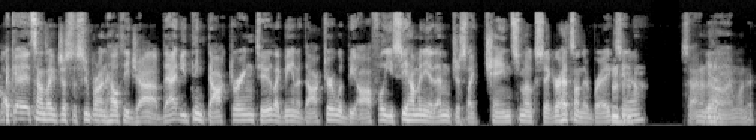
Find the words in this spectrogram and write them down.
like it sounds like just a super unhealthy job. That you'd think doctoring too, like being a doctor would be awful. You see how many of them just like chain smoke cigarettes on their breaks, you Mhm. know? So I don't Yeah. know. I wonder.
